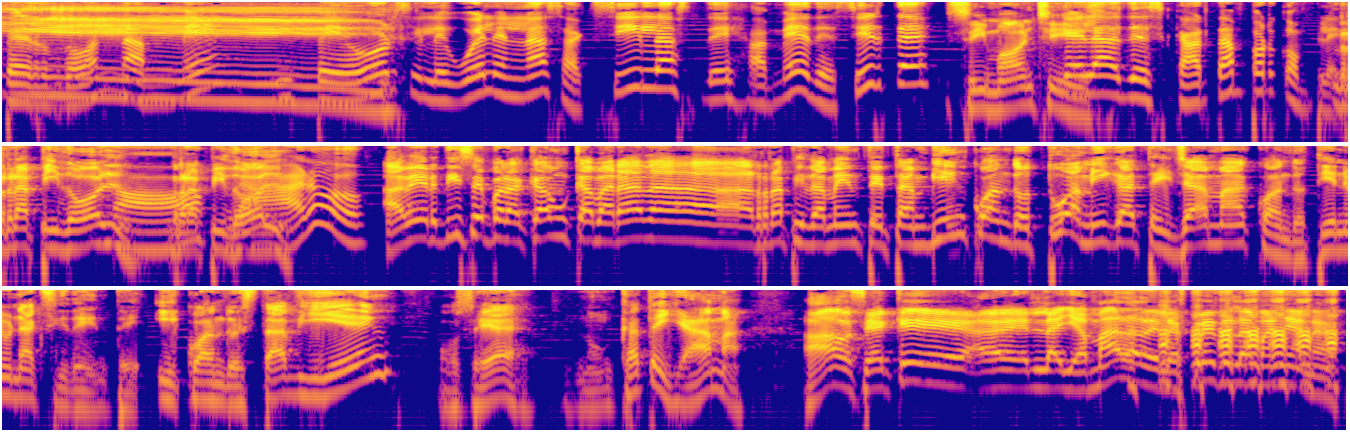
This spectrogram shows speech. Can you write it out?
perdóname, y peor si le huelen las axilas, déjame decirte Simonchis. que las descartan por completo. Rapidol, No, rapidol. claro. A ver, dice por acá un camarada rápidamente, también cuando tu amiga te llama cuando tiene un accidente y cuando está bien, o sea, nunca te llama. Ah, o sea que eh, la llamada de las 3 de la mañana.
